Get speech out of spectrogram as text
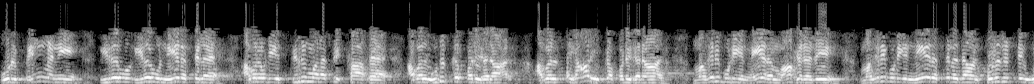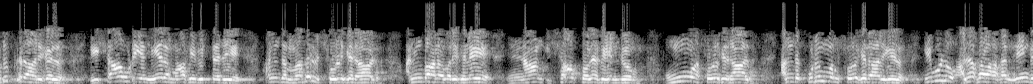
ஒரு பெண்மணி இரவு இரவு நேரத்துல அவளுடைய திருமணத்திற்காக அவள் உடுக்கப்படுகிறார் அவள் தயாரிக்கப்படுகிறாள். மகரிபுடைய நேரம் ஆகிறது. மகரிபுடைய நேரத்தில் தான் தொழுதத்தை உடுக்கிறார்கள். இஷாவுடைய நேரம் ஆகிவிட்டது. அந்த மகள் சொல்கிறாள் அன்பானவர்களே நான் இஷா தொழ வேண்டும். உம்மா சொல்கிறாள் அந்த குடும்பம் சொல்கிறார்கள் இவ்வளவு அழகாக நீங்க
